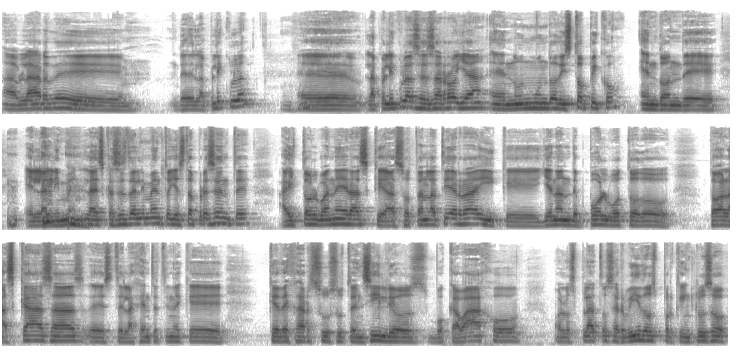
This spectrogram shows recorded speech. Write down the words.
a hablar de, de la película. Eh, la película se desarrolla en un mundo distópico en donde el la escasez de alimento ya está presente. Hay tolvaneras que azotan la tierra y que llenan de polvo todo, todas las casas. Este, la gente tiene que, que dejar sus utensilios boca abajo o los platos servidos porque incluso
